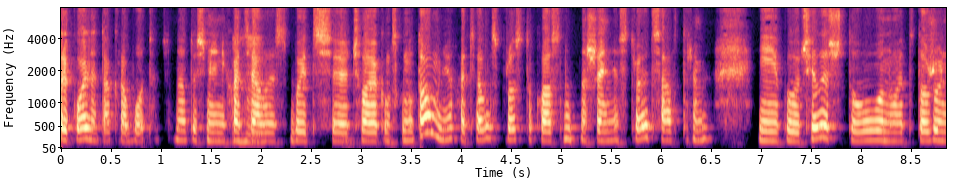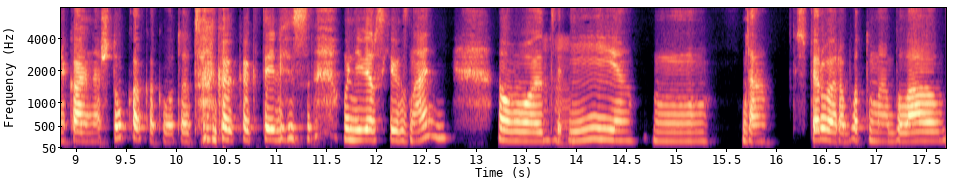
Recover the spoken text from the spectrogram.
прикольно так работать. Да? То есть мне не хотелось угу. быть э, человеком с кнутом, мне хотелось просто классные отношения строить с авторами. И получилось, что ну, это тоже уникальная штука, как вот это как коктейль из универских знаний. Вот. Угу. И да, первая работа моя была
